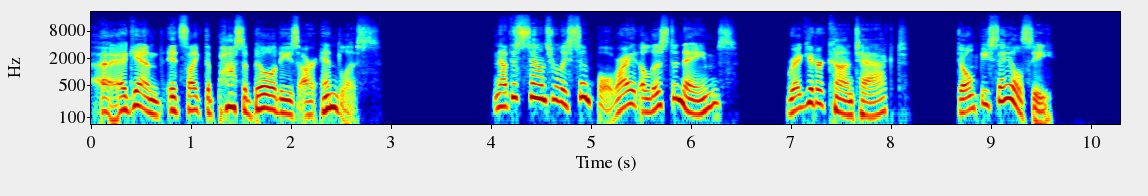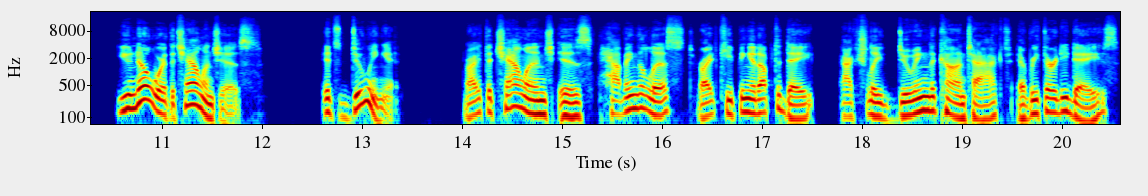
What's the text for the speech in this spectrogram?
uh, again, it's like the possibilities are endless. Now, this sounds really simple, right? A list of names, regular contact, don't be salesy. You know where the challenge is. It's doing it, right? The challenge is having the list, right? Keeping it up to date, actually doing the contact every 30 days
